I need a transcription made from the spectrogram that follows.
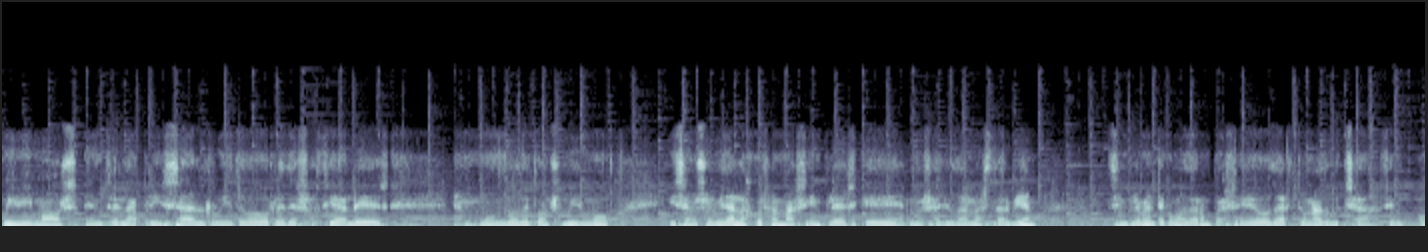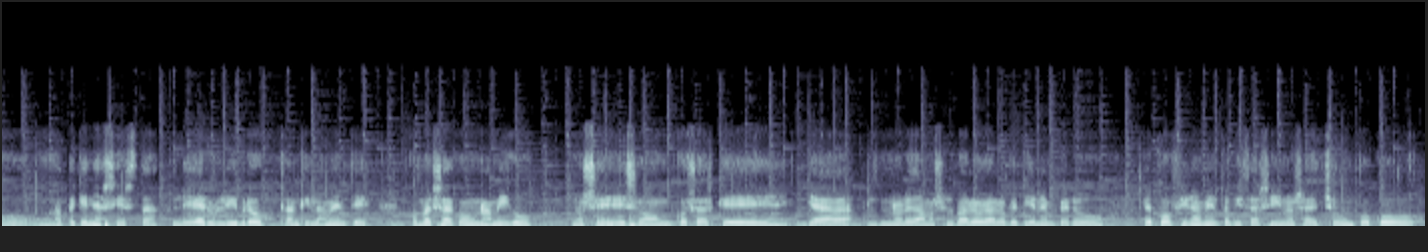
Vivimos entre la prisa, el ruido, redes sociales, el mundo de consumismo y se nos olvidan las cosas más simples que nos ayudan a estar bien. Simplemente como dar un paseo, darte una ducha o una pequeña siesta, leer un libro tranquilamente, conversar con un amigo. No sé, son cosas que ya no le damos el valor a lo que tienen, pero el confinamiento quizás sí nos ha hecho un poco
